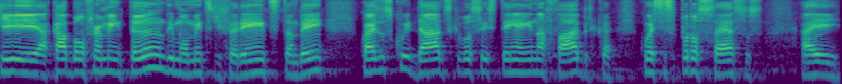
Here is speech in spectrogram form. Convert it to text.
que acabam fermentando em momentos diferentes também. Quais os cuidados que vocês têm aí na fábrica com esses processos aí?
